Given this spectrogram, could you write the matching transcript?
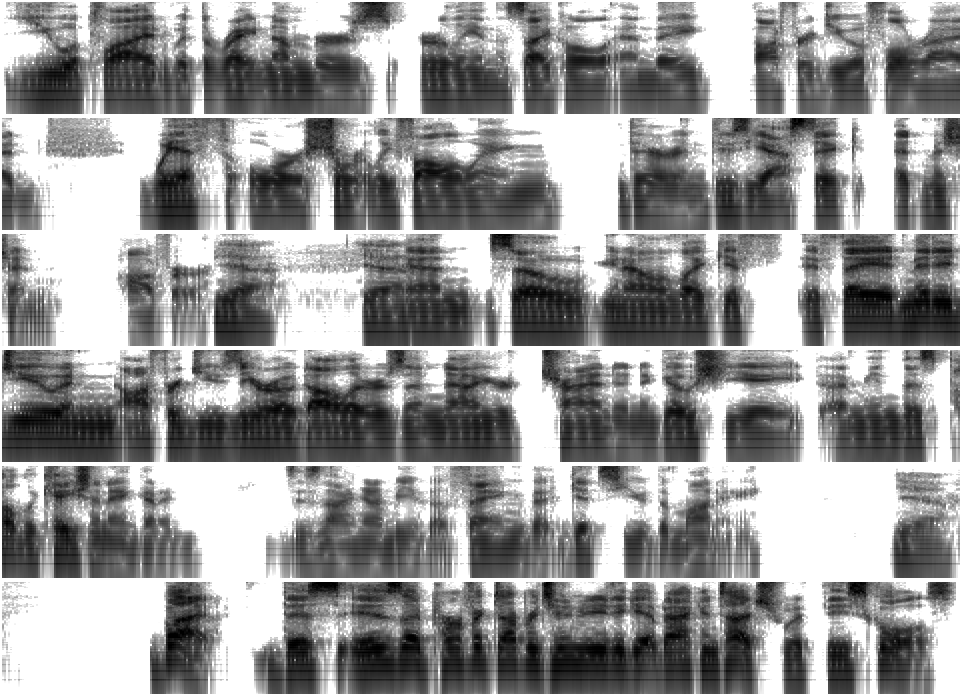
you applied with the right numbers early in the cycle and they offered you a full ride with or shortly following their enthusiastic admission offer. Yeah. Yeah. And so, you know, like if if they admitted you and offered you zero dollars and now you're trying to negotiate, I mean, this publication ain't gonna is not gonna be the thing that gets you the money. Yeah. But this is a perfect opportunity to get back in touch with these schools.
